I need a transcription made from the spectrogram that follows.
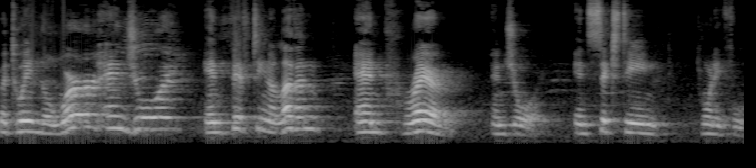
between the word and joy in 1511 and prayer and joy in 1624.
